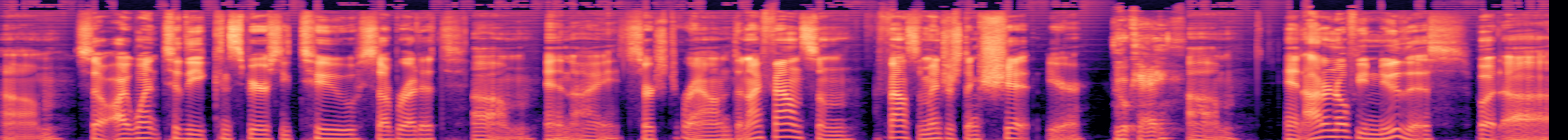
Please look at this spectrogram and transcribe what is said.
Um, so I went to the conspiracy two subreddit, um, and I searched around, and I found some I found some interesting shit here. Okay. Um, and I don't know if you knew this, but uh,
